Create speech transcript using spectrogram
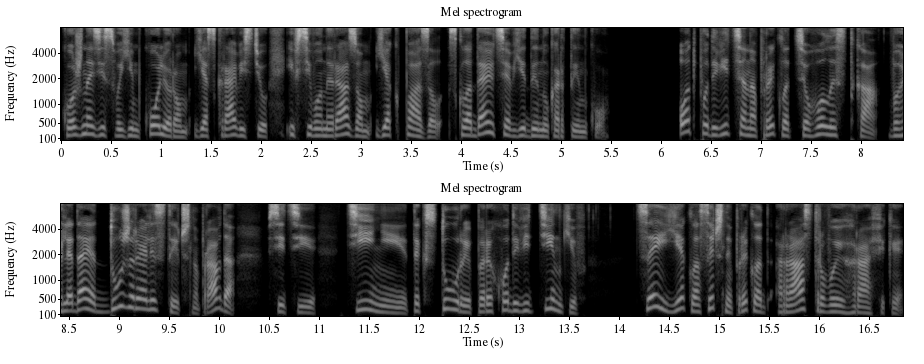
кожна зі своїм кольором, яскравістю, і всі вони разом, як пазл, складаються в єдину картинку. От подивіться, наприклад, цього листка. Виглядає дуже реалістично, правда? Всі ці тіні, текстури, переходи відтінків – це і є класичний приклад растрової графіки.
